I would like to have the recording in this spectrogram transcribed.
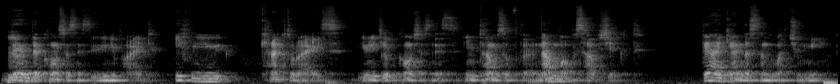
then the consciousness is unified. If you characterize unity of consciousness in terms of the number of subject, then I can understand what you mean.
